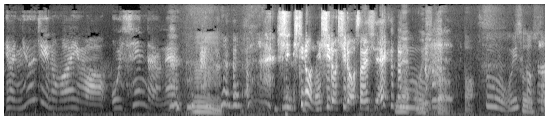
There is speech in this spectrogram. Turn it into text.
いやニュージーのワインは美味しいんだよね。うん。し白ね？白白それしてね美味しかった。そう美味しそうかった。そ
